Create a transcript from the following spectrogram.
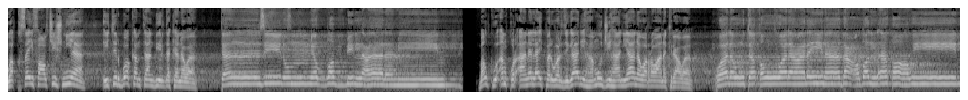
وە قسەی فاڵچیش نییە ئیتر بۆ کەمتان بیر دەکەنەوە. تنزيل من رب العالمين بەڵکو ئەم قورآانە لای پەروەردگاری هەموو جیهانیانەوە ڕەوانە کراوە. ولو تقول علينا بعض الأقاويل.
